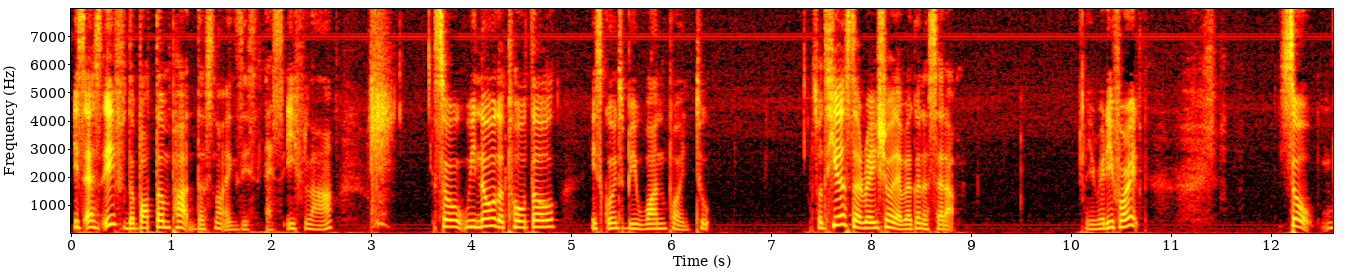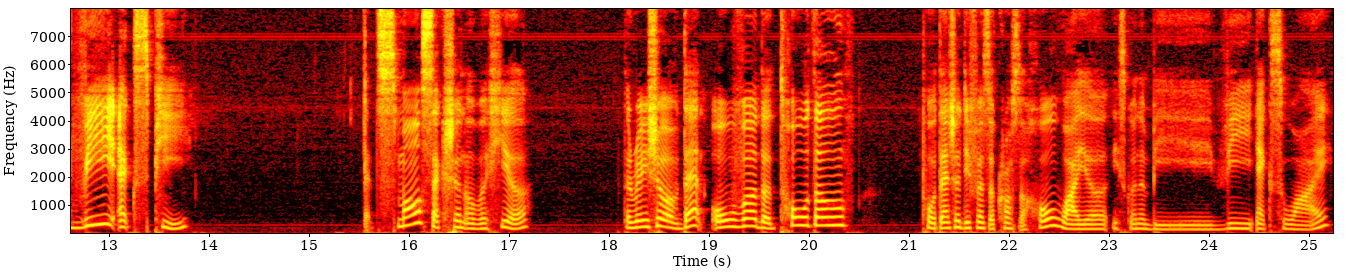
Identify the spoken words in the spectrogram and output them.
It's as if the bottom part does not exist, as if lah. So we know the total is going to be 1.2. So here's the ratio that we're going to set up. Are you ready for it? So VXP that small section over here, the ratio of that over the total potential difference across the whole wire is going to be Vxy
